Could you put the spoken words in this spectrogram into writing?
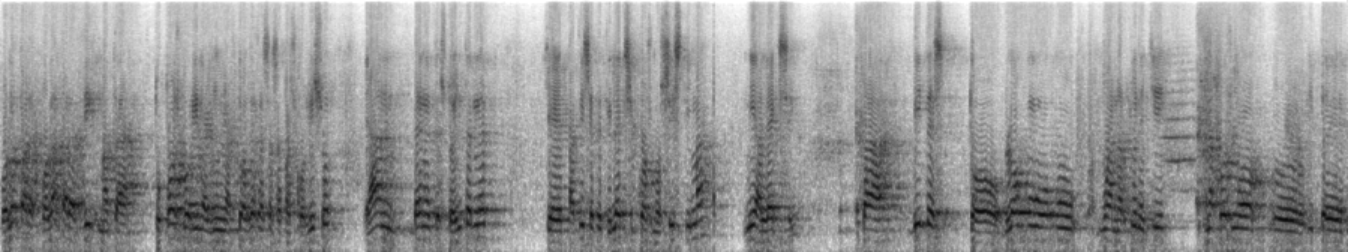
πολλά, πολλά παραδείγματα του πώς μπορεί να γίνει αυτό, δεν θα σας απασχολήσω. Εάν μπαίνετε στο ίντερνετ και πατήσετε τη λέξη κοσμοσύστημα, μία λέξη, θα μπείτε στο blog μου όπου μου αναρτούν εκεί ένα κόσμο ε, είτε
